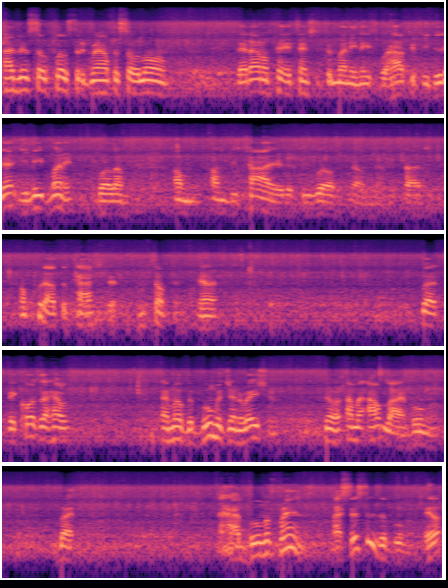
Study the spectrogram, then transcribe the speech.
I lived so close to the ground for so long that I don't pay attention to money. Well, how could you do that? You need money. Well, I'm, I'm, I'm retired, if you will. No, I'm not retired. I'm put out the pasture. Something. Yeah. But because I have, I'm of the boomer generation. You know, I'm an outlier boomer. But I have boomer friends. My sister's a boomer. You know?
